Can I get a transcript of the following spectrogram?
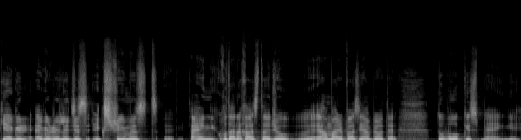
कि अगर अगर रिलीजस एक्सट्रीमिस्ट आएँगे खुदा न खास्ता जो हमारे पास यहाँ पे होता है तो वो किसमें आएँगे?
